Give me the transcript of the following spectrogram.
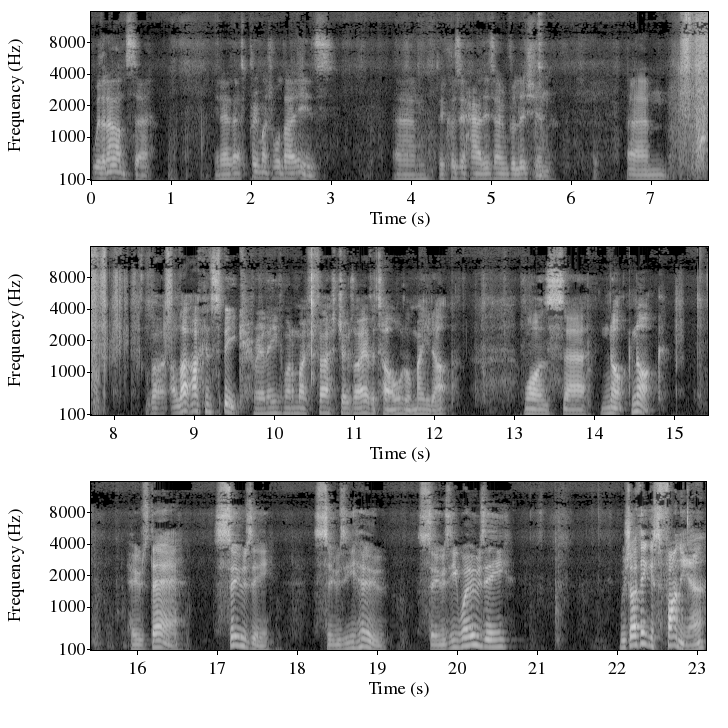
with an answer. You know, that's pretty much what that is. Um, because it had its own volition. Um, but I, I can speak really. One of my first jokes I ever told or made up was uh, knock knock. Who's there? Susie. Susie who? Susie Woozy. Which I think is funnier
